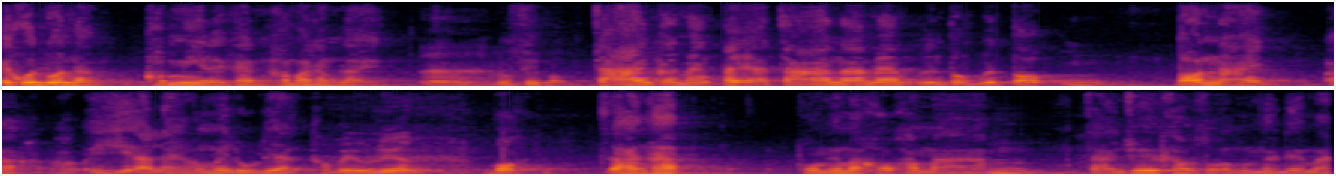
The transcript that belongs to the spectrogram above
ไอ้คนโดนอะเขามีอะไรกันเขามาทำอะไรอ่า ลูกศิษย์บอกจานก็แม่งเตะอาจารย์นะแม่งปืนตรงปืนตบตอนไหนอะไอ้เหี้ยอะไรเขาไม่รู้เรื่อง เขาไม่รู้เรื่อง บอกอาจารย์ครับ ผมจะมาขอขมาครับอาจารย์ช่วยเข้าทรงผมหน่อยได้ไหม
